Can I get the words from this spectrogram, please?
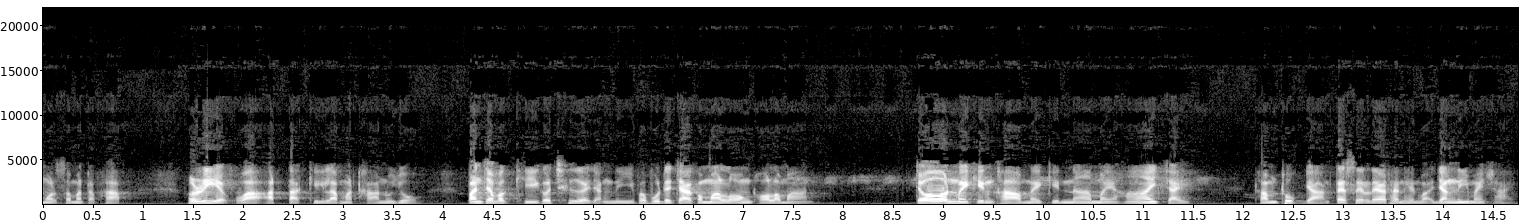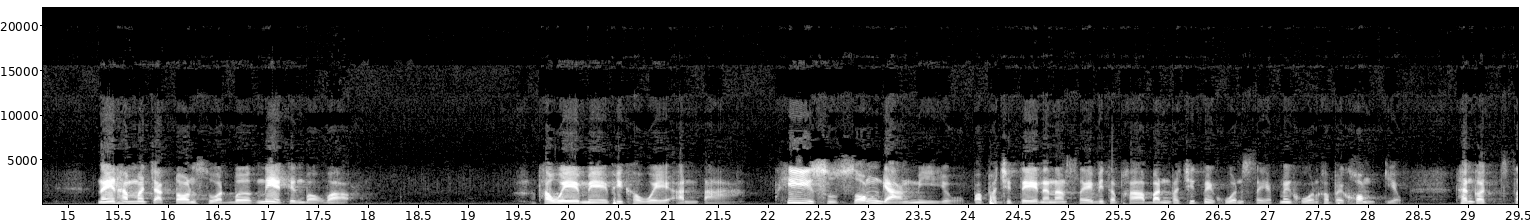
หมดสมรรถภาพ เรียกว่าอัตตกิลมัฐานุโยกปัญจวัคคีย์ก็เชื่ออย่างนี้ พระพุทธเจ้าก็มาลองทรมานจนไม่กินข้าวไม่กินน้ำไม่หายใจ ทำทุกอย่าง แต่เสร็จแล้วท่านเห็นว่า อย่างนี้ไม่ใช่ ในธรรมจักตอนสวดเบิกเนตรจึงบอกว่าทเวเมพิคเวอันตา ที่สุดสองอย่างมีอยู่ปปชิเตนันเสวิตภาบันพชิตไม่ควรเสพไม่ควรเข้าไปข้องเกี่ยว ท่านก็แส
